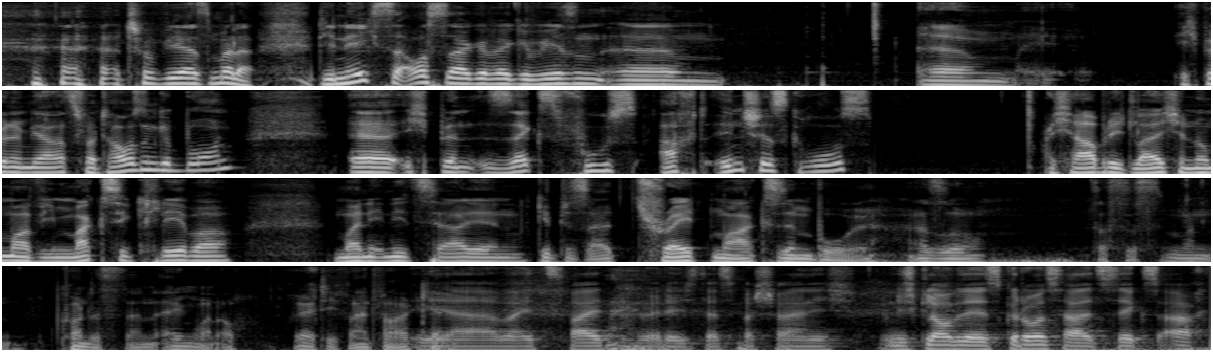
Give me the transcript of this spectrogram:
Tobias Möller. Die nächste Aussage wäre gewesen, ähm, ähm, ich bin im Jahre 2000 geboren. Äh, ich bin 6 Fuß 8 Inches groß. Ich habe die gleiche Nummer wie Maxi Kleber. Meine Initialien gibt es als Trademark-Symbol. Also, das ist, man konnte es dann irgendwann auch relativ einfach erkennen. Ja, bei zweiten würde ich das wahrscheinlich. Und ich glaube, der ist größer als 6'8.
